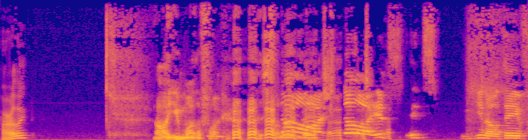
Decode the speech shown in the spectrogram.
Harley? Oh, you motherfucker. Son of a no, no, it's it's you know they've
